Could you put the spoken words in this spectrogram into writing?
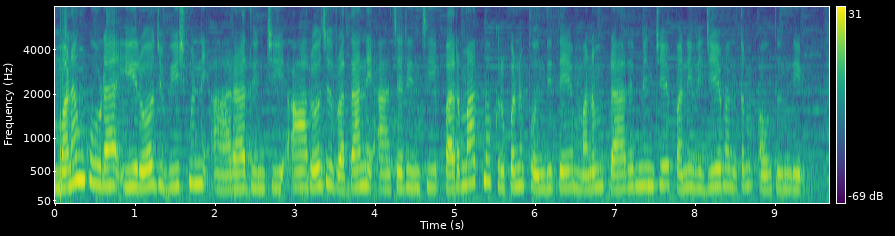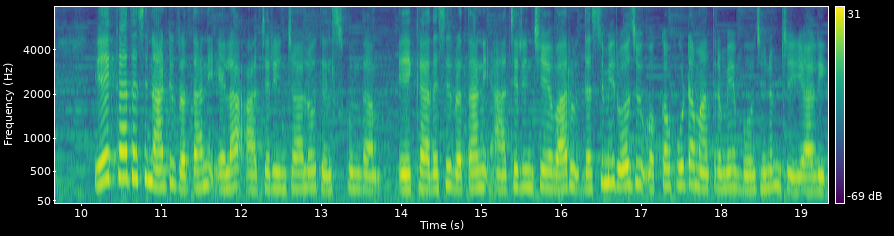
మనం కూడా ఈరోజు భీష్ముని ఆరాధించి ఆ రోజు వ్రతాన్ని ఆచరించి పరమాత్మ కృపను పొందితే మనం ప్రారంభించే పని విజయవంతం అవుతుంది. ఏకాదశి నాటి వ్రతాన్ని ఎలా ఆచరించాలో తెలుసుకుందాం. ఏకాదశి వ్రతాన్ని ఆచరించేవారు దశమి రోజు ఒక్క పూట మాత్రమే భోజనం చేయాలి.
